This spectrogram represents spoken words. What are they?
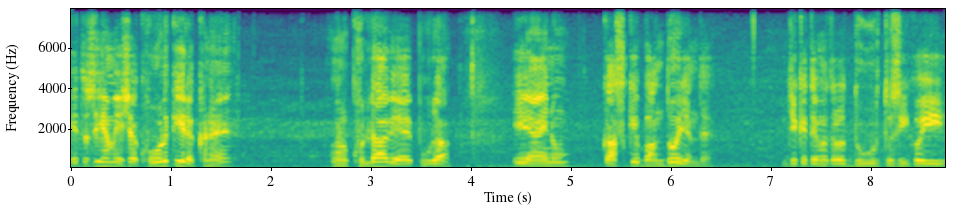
ਇਹ ਤੁਸੀਂ ਹਮੇਸ਼ਾ ਖੋਲ ਕੇ ਰੱਖਣਾ ਹੈ। ਹੁਣ ਖੁੱਲਾ ਹੋਇਆ ਹੈ ਪੂਰਾ। ਇਹ ਐ ਨੂੰ ਕੱਸ ਕੇ ਬੰਦ ਹੋ ਜਾਂਦਾ ਹੈ। ਜੇ ਕਿਤੇ ਮਤਲਬ ਦੂਰ ਤੁਸੀਂ ਕੋਈ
